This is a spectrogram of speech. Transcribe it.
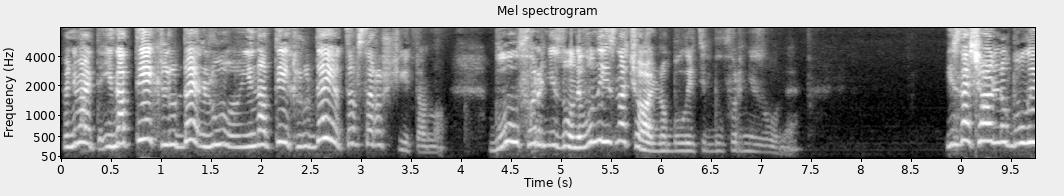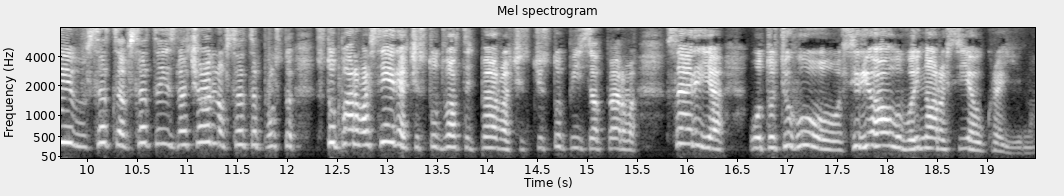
Понімаєте? І на тих людей, і на тих людей це все розчитано. Буферні зони. Вони ізначально були ці буферні зони. Ізначально були все це, все це ізначально, все це просто 101 серія, чи 121, чи, чи 151 серія от цього серіалу Війна Росія-Україна.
